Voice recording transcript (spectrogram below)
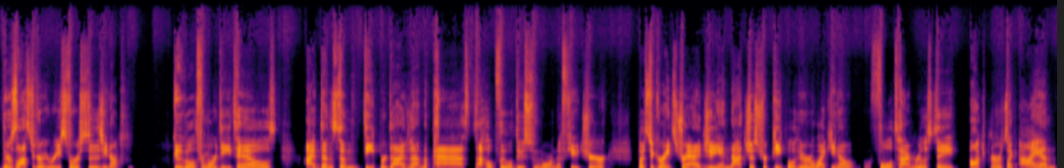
there's lots of great resources. You know, Google it for more details. I've done some deeper dives on that in the past. I hopefully will do some more in the future. But it's a great strategy, and not just for people who are like you know full time real estate entrepreneurs like I am,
